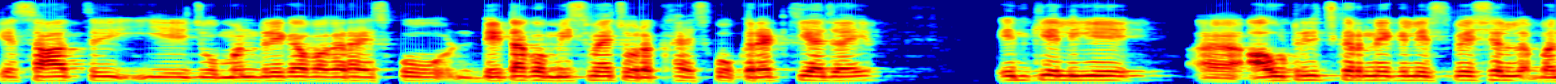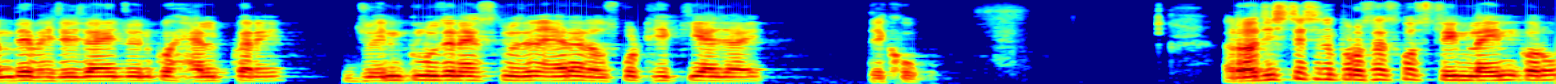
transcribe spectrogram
के साथ ये जो मनरेगा वगैरह इसको डेटा को मिसमैच हो रखा है, इसको करेक्ट किया जाए। इनके लिए आउटरीच करने के लिए स्पेशल बंदे भेजे जाए जो इनको हेल्प करें, जो इंक्लूजन एक्सक्लूजन एरर है, उसको ठीक किया जाए। देखो रजिस्ट्रेशन प्रोसेस को स्ट्रीमलाइन करो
